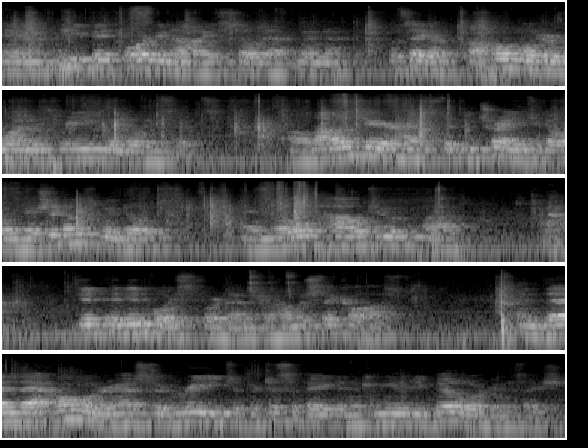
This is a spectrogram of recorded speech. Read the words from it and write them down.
and keep it organized so that when, uh, let's say a a homeowner wanted three window inserts. A volunteer has to be trained to go and measure those windows and know how to, uh, get an invoice for them, for how much they cost. And then that homeowner has to agree to participate in a community build organization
